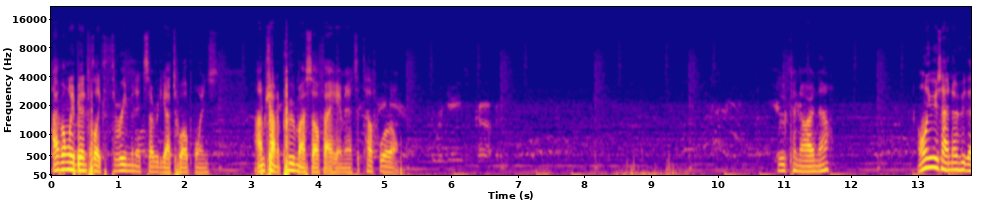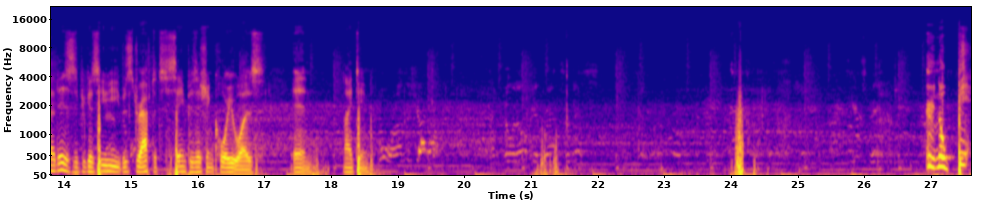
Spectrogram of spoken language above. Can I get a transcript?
I've only been for like three minutes. I already got 12 points. I'm trying to prove myself out here, man. It's a tough world. Luke Kennard now. Only reason I know who that is is because he was drafted to the same position Corey was in 19. Ain't no bitch.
